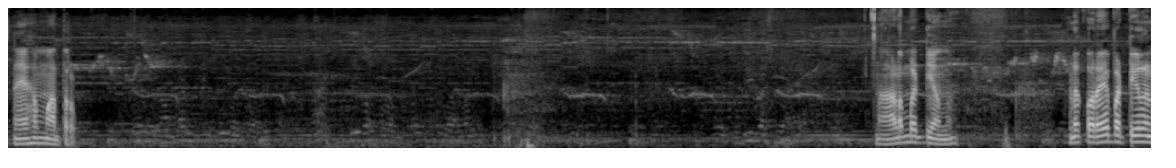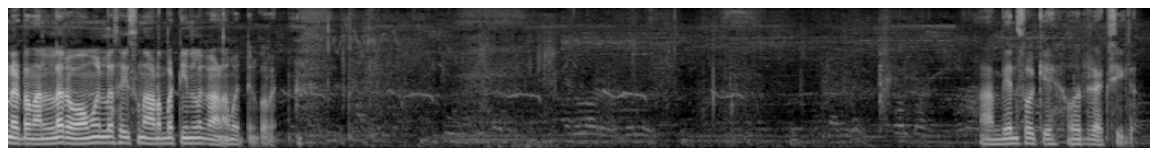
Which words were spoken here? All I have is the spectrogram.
സ്നേഹം മാത്രം. നാടൻ പട്ടിയാന്ന്. ഇവിടെ കുറേ പട്ടികളുണ്ട് കേട്ടോ. നല്ല രോമമുള്ള സൈസ് നാടൻ പട്ടീനെല്ലാം കാണാൻ പറ്റും കുറേ. ആംബിയൻസ് ഓക്കെ ഒരു രക്ഷയില്ല.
